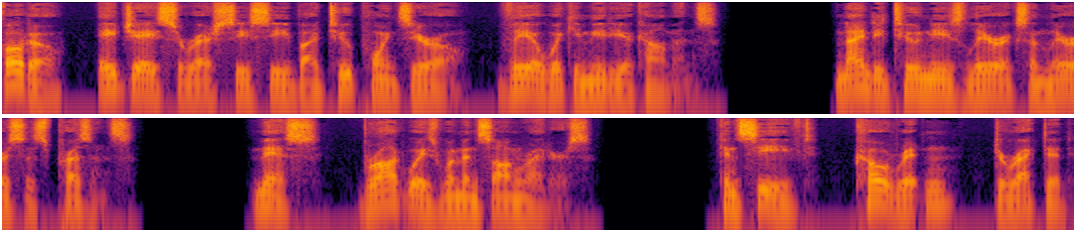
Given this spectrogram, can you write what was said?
Photo, AJ Suresh CC by 2.0, via Wikimedia Commons. 92NY's Lyrics and Lyricist Presence. Miss, Broadway's Women Songwriters. Conceived, co written, directed,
